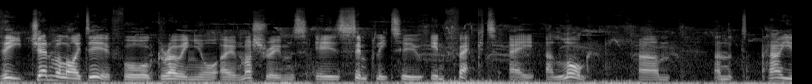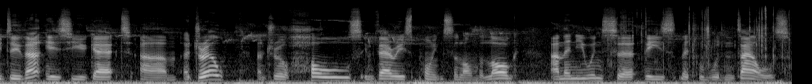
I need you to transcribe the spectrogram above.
The general idea for growing your own mushrooms is simply to infect a, a log um, and how you do that is you get um, a drill and drill holes in various points along the log and then you insert these little wooden dowels.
